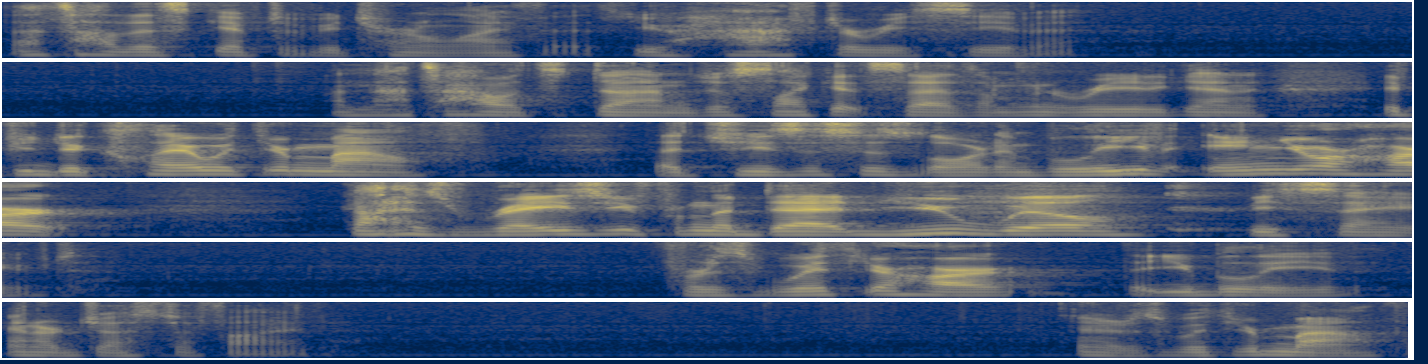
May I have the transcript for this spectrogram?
That's how this gift of eternal life is. You have to receive it. And that's how it's done, just like it says. I'm going to read it again. If you declare with your mouth that Jesus is Lord and believe in your heart God has raised you from the dead, you will be saved. For it is with your heart that you believe and are justified. And it is with your mouth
